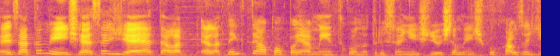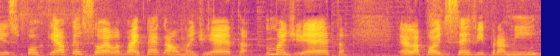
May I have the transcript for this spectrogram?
Exatamente. Essa dieta, ela, ela tem que ter acompanhamento com o nutricionista, justamente por causa disso. Porque a pessoa, ela vai pegar uma dieta, uma dieta, ela pode servir para mim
